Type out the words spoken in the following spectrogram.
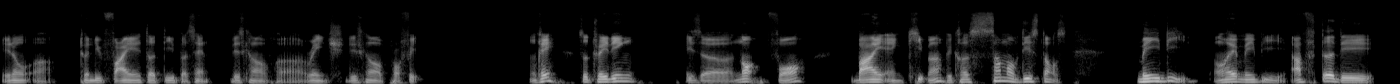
you know, uh, 25, 30 percent. This kind of uh, range. This kind of profit. Okay, so trading is uh, not for buy and keep uh, because some of these stocks maybe okay maybe after they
